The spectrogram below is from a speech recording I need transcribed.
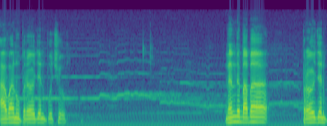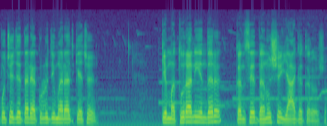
આવવાનું પ્રયોજન પૂછ્યું. નંદ બાબા પ્રયોજન પૂછે છે, ત્યારે અક્રૂરજી મહારાજ કહે છે કે મથુરાની અંદર કંસે ધનુષ્ય યાગ કર્યો છે.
